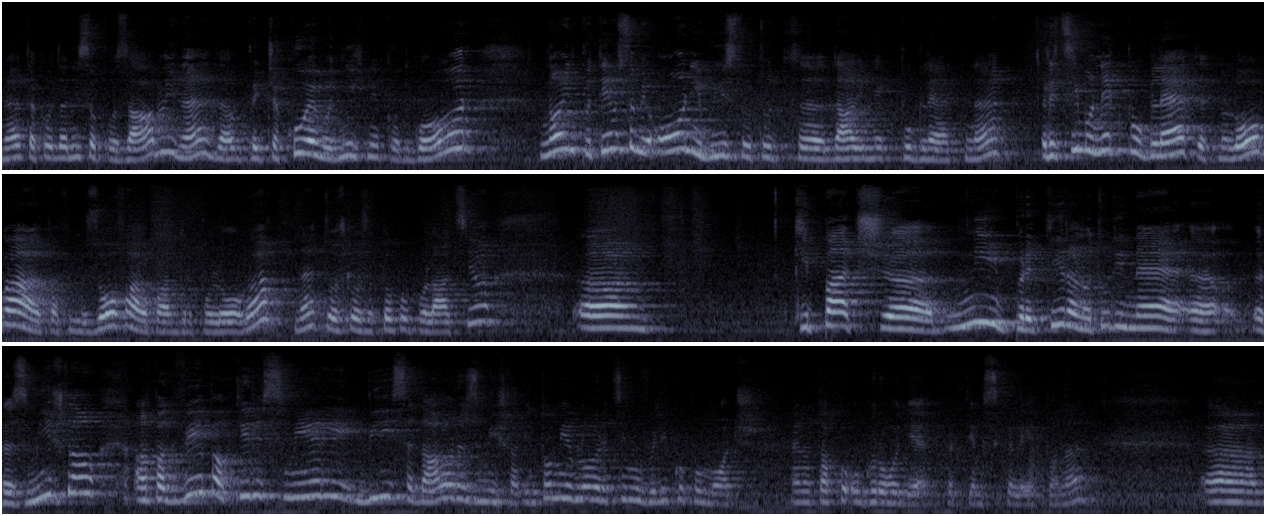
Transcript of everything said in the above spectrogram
ne, tako da niso pozabili, ne, da pričakujem od njih nek odgovor. No in potem so mi oni v bistvu tudi uh, dali nek pogled, ne. recimo nek pogled etnologa ali pa filozofa ali pa antropologa, ne, to je šlo za to populacijo, um, ki pač uh, ni pretirano tudi ne uh, razmišljal, ampak ve pa, v kateri smeri bi se dalo razmišljati. In to mi je bilo recimo veliko pomoč, eno tako ogrodje pri tem skeletu. Ne? Uh,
